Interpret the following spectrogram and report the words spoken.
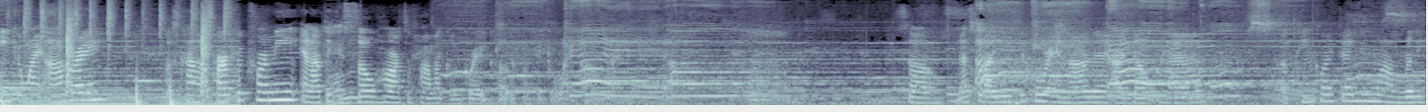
pink and white ombre. So it's kind of perfect for me, and I think it's so hard to find like a great color for pink and white ombre. So that's what I used it for, and now that I don't have a pink like that anymore, I'm really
